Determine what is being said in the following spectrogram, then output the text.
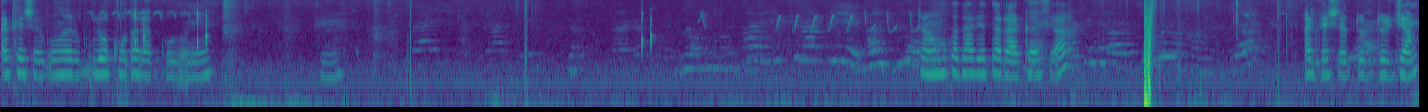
Arkadaşlar bunları blok olarak kullanıyorum. Hı. Tamam bu kadar yeter arkadaşlar. Arkadaşlar durduracağım.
